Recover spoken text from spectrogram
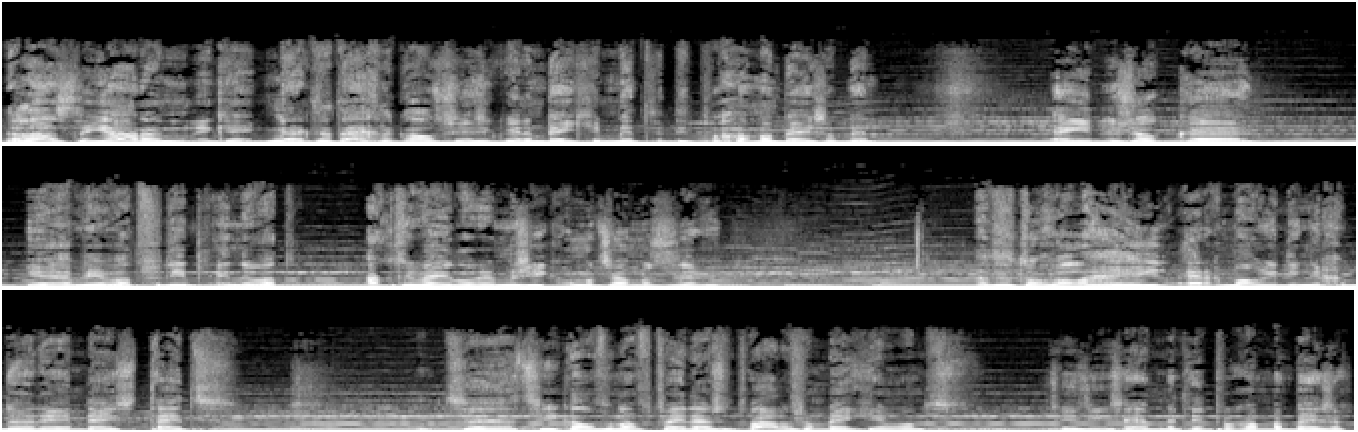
de laatste jaren... Ik, ik merk dat eigenlijk al sinds ik weer een beetje met dit programma bezig ben. En je dus ook je weer wat verdiept in de wat actuelere muziek, om het zo maar te zeggen. Dat er toch wel heel erg mooie dingen gebeuren in deze tijd. Dat, eh, dat zie ik al vanaf 2012 zo'n beetje. Want sindsdien zijn we met dit programma bezig.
